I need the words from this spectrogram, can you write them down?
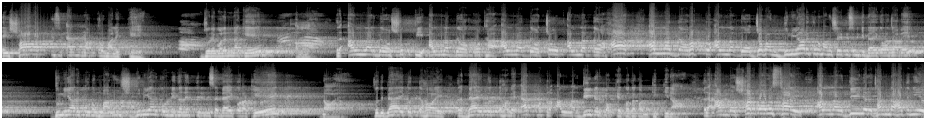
এই সব কিছু একমাত্র মালিককে জোরে বলেন না কে? আল্লাহ। তাহলে আল্লাহর দেওয়া শক্তি, আল্লাহর দেওয়া কথা, আল্লাহর দেওয়া চোখ, আল্লাহর দেওয়া হাত, আল্লাহর দেওয়া রক্ত, আল্লাহর দেওয়া জবান, দুনিয়ার কোনো মানুষের পিছনে কি ব্যয় করা যাবে? দুনিয়ার কোনো মানুষ, দুনিয়ার কোনো নেতা নেত্রীর পিছনে ব্যয় করা ঠিক নয়। যদি ব্যয় করতে হয়, তাহলে ব্যয় করতে হবে একমাত্র আল্লাহর দিনের পক্ষে কন ঠিক কিনা? তাহলে আমরা সর্ব অবস্থায় আল্লাহর দিনের ঝান্ডা হাতে নিয়ে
